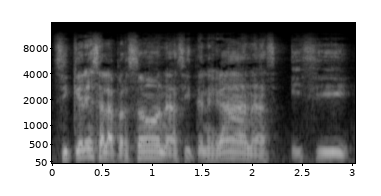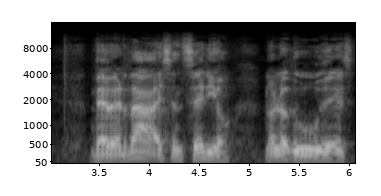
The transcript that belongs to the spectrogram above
si querés a la persona, si tenés ganas y si de verdad es en serio, no lo dudes.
